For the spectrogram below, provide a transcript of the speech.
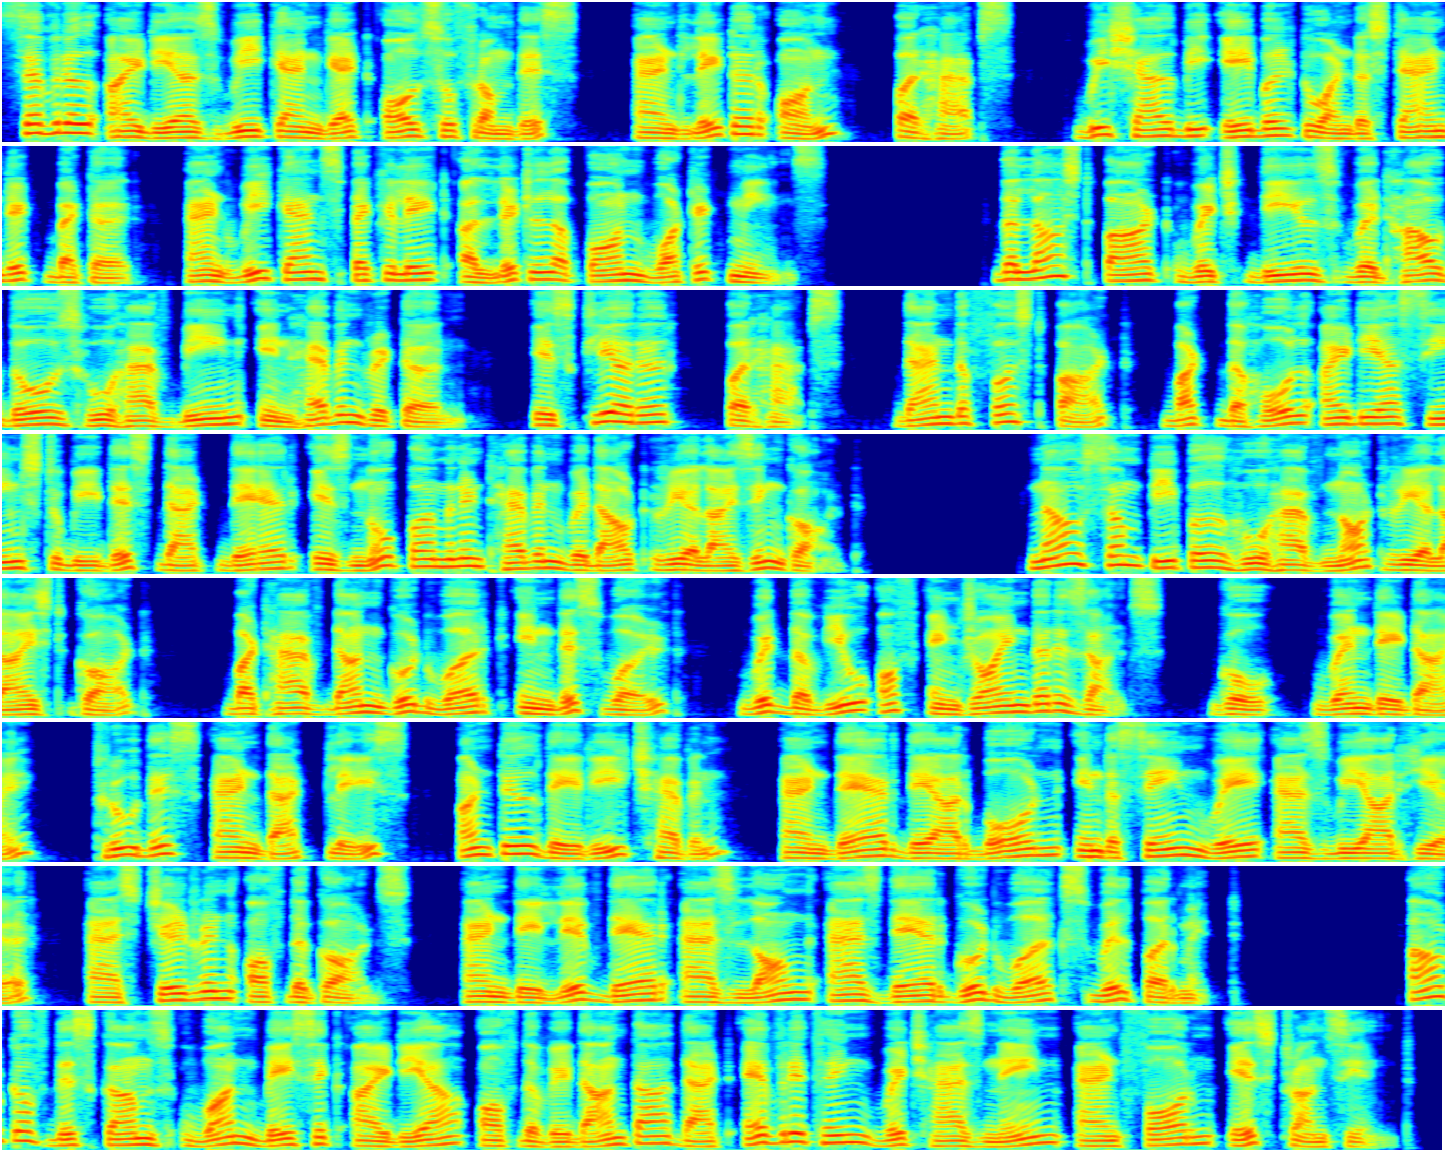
Several ideas we can get also from this, and later on, perhaps, we shall be able to understand it better, and we can speculate a little upon what it means. The last part which deals with how those who have been in heaven return, is clearer, perhaps, than the first part, but the whole idea seems to be this that there is no permanent heaven without realizing God. Now some people who have not realized God, but have done good work in this world, with the view of enjoying the results, go, when they die, through this and that place, until they reach heaven, and there they are born in the same way as we are here, as children of the gods, and they live there as long as their good works will permit. Out of this comes one basic idea of the Vedanta that everything which has name and form is transient.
